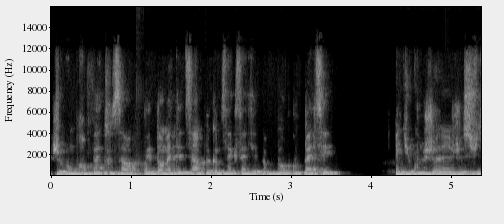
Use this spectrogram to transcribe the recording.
Je comprends pas tout ça, en fait. Dans ma tête, c'est un peu comme ça que ça s'est beaucoup passé. Et du coup, je, je suis,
